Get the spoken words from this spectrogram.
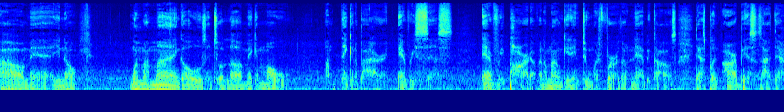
oh man, you know, when my mind goes into a love-making mode, I'm thinking about her in every sense every part of it. I'm not gonna get in too much further than that because that's putting our business out there.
